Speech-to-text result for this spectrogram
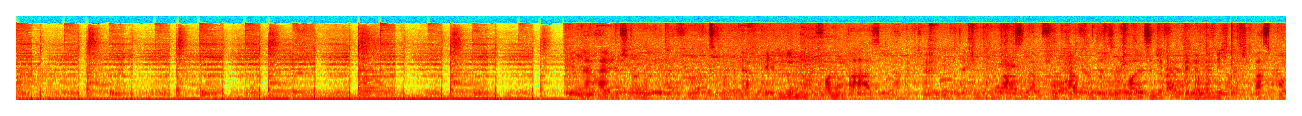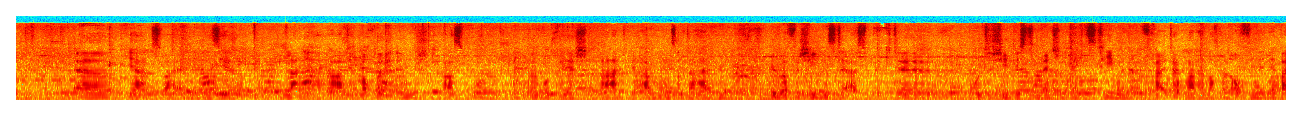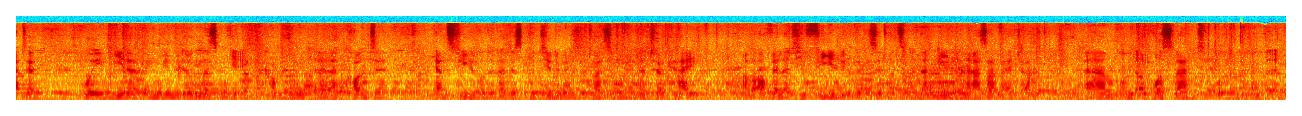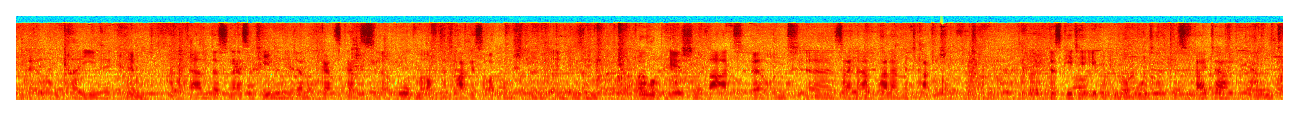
Halben Stunde geht der Flug zurück nach Berlin von Basel. Aktuell bin ich da in Basel am Flughafen, denn so toll sind die Verbindungen nicht nach Straßburg. Äh, ja, es war eine sehr lange, harte Woche in Straßburg im Europäischen Rat. Wir haben uns unterhalten über verschiedenste Aspekte, unterschiedlichste Menschenrechtsthemen. Am Freitag war da nochmal offene Debatte, wo eben jeder irgendwie mit irgendwas um die Ecke kommen äh, konnte. Ganz viel wurde da diskutiert über die Situation in der Türkei, aber auch relativ viel über die Situation in Armenien, Aserbaidschan ähm, und auch Russland ähm, Ukraine, Krim. Ähm, das sind also Themen, die da noch ganz, ganz äh, oben auf der Tagesordnung stehen in diesem Europäischen Rat äh, und äh, seiner parlamentarischen Versammlung. Das geht hier eben immer Montag bis Freitag und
